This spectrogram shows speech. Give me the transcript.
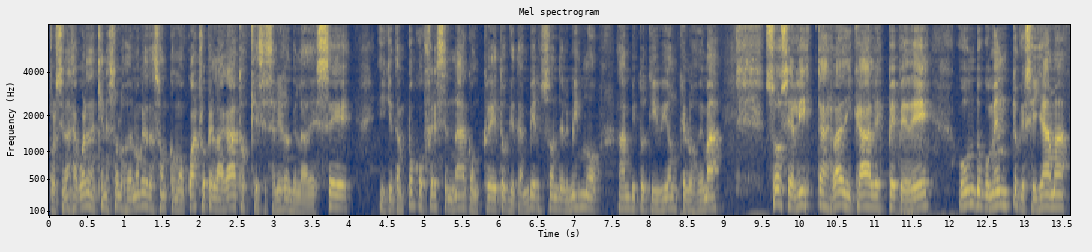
Por si no se acuerdan quiénes son los demócratas, son como cuatro pelagatos que se salieron de la DC y que tampoco ofrecen nada concreto, que también son del mismo ámbito tibión que los demás. Socialistas, radicales, PPD, un documento que se llama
